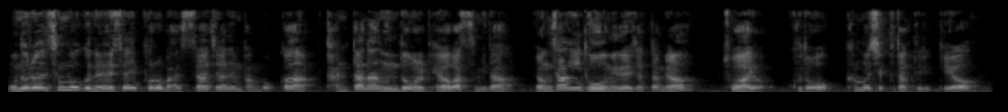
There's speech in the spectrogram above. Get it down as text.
오늘은 승모근을 셀프로 마사지하는 방법과 간단한 운동을 배워봤습니다. 영상이 도움이 되셨다면 좋아요, 구독 한 번씩 부탁드릴게요.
